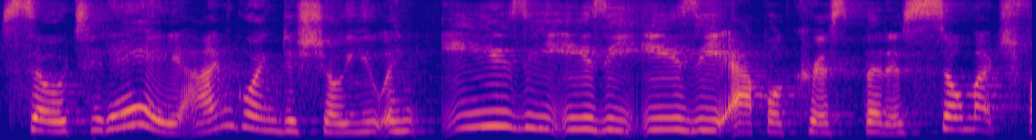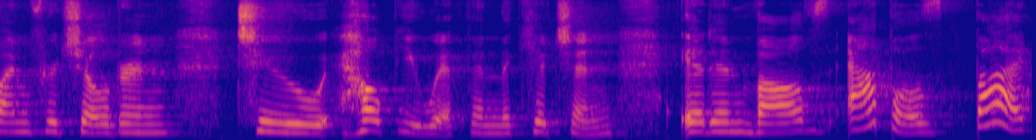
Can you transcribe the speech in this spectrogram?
So today I'm going to show you an easy, easy, easy apple crisp that is so much fun for children to help you with in the kitchen. It involves apples, but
